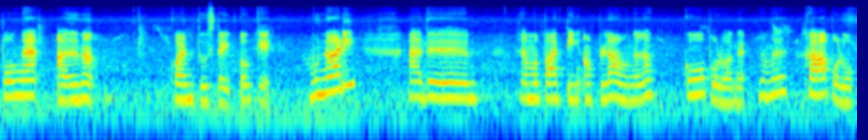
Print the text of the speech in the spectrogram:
போங்க அதுதான். Coimbatore style okay. முன்னாடி அது நம்ம பாட்டி அப்படிலாம் அவங்கெல்லாம் கோ போடுவாங்க. நம்ம கா போடுவோம்.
